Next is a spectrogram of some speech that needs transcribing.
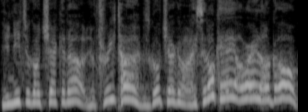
You need to go check it out. Know, three times, go check it out. I said, Okay, all right, I'll go.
